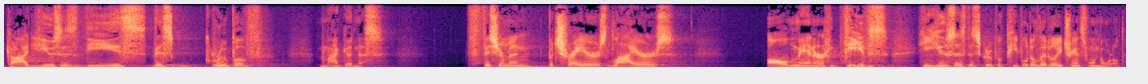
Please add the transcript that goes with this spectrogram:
God uses these, this group of, my goodness, fishermen, betrayers, liars, all manner thieves. He uses this group of people to literally transform the world.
